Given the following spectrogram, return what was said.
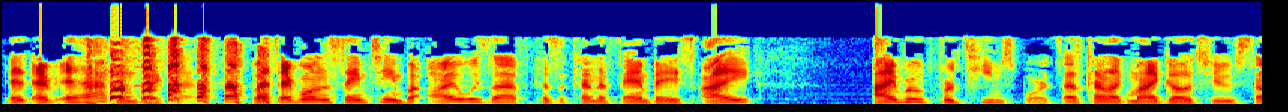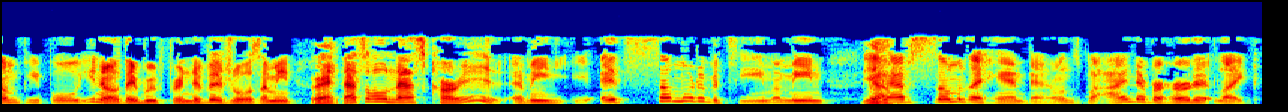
It it it happens like that, but it's everyone on the same team. But I always laugh because of kind of fan base. I I root for team sports. That's kind of like my go-to. Some people, you know, they root for individuals. I mean, Right. that's all NASCAR is. I mean, it's somewhat of a team. I mean, Yeah. you have some of the hand downs, but I never heard it like.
